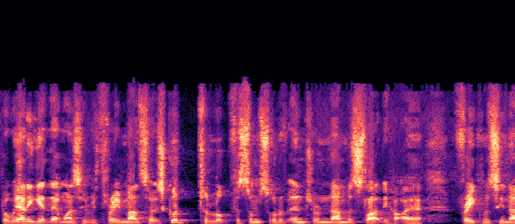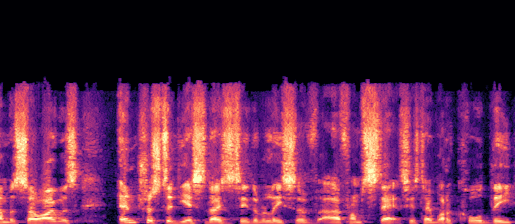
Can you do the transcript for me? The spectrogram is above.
but we only get that once every three months. So it's good to look for some sort of interim numbers, slightly higher frequency numbers. So I was interested yesterday to see the release of uh, from Stats yesterday what are called the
